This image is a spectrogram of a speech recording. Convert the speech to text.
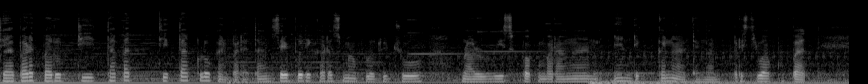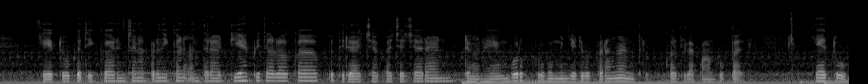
Jawa Barat baru dapat ditaklukkan pada tahun 1357 melalui sebuah peperangan yang dikenal dengan peristiwa Bubat yaitu ketika rencana pernikahan antara Dia Pitaloka, Raja Pajajaran, dengan Hayam Buruk berubah menjadi peperangan terbuka di lapangan Pubat, yaitu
